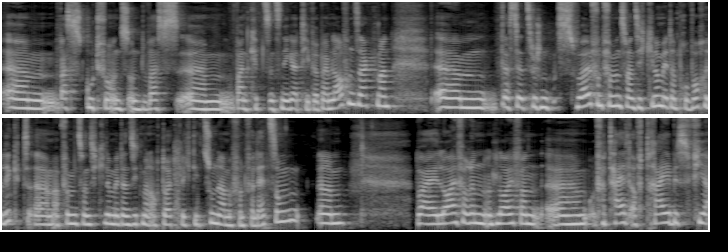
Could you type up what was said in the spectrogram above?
ähm, was ist gut für uns und was, ähm, wann kippt es ins Negative? Beim Laufen sagt man, ähm, dass der zwischen 12 und 25 Kilometern pro Woche liegt. Ähm, ab 25 Kilometern sieht man auch deutlich die Zunahme von Verletzungen ähm, bei Läuferinnen und Läufern ähm, verteilt auf drei bis vier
